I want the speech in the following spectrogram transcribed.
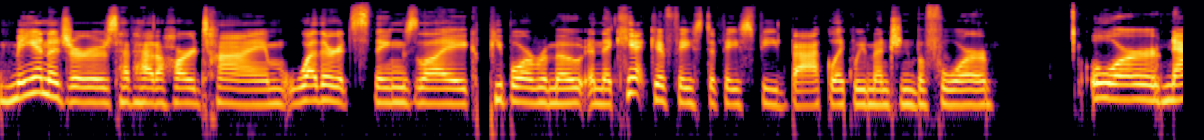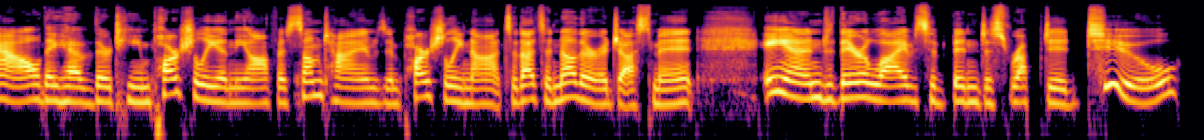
managers have had a hard time, whether it's things like people are remote and they can't give face to face feedback, like we mentioned before. Or now they have their team partially in the office sometimes and partially not. So that's another adjustment. And their lives have been disrupted too.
